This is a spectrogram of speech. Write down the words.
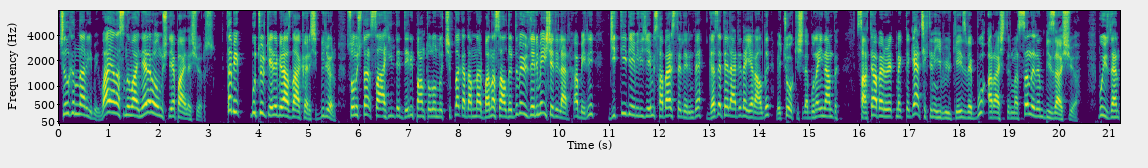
Çılgınlar gibi vay anasını vay neler olmuş diye paylaşıyoruz. Tabi bu Türkiye'de biraz daha karışık biliyorum. Sonuçta sahilde deri pantolonlu çıplak adamlar bana saldırdı ve üzerime işediler haberi ciddi diyebileceğimiz haber sitelerinde, gazetelerde de yer aldı ve çoğu kişi de buna inandı. Sahte haber üretmekte gerçekten iyi bir ülkeyiz ve bu araştırma sanırım bizi aşıyor. Bu yüzden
